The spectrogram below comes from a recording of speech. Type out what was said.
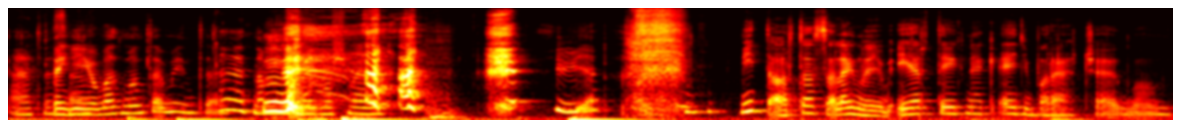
átveszem. Megint jobbat mondtam, mint te? Hát nem mindegy, most már. Hülye. Mit tartasz a legnagyobb értéknek egy barátságban?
